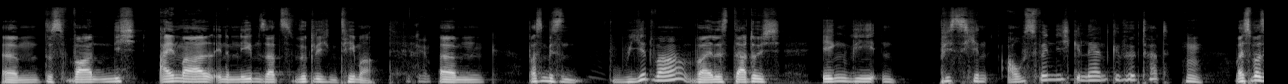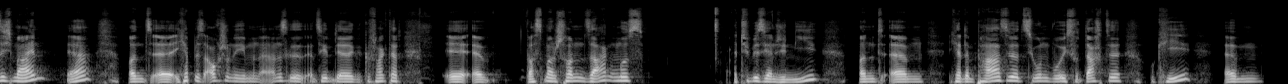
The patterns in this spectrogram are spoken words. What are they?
Ähm, das war nicht einmal in einem Nebensatz wirklich ein Thema. Okay. Ähm, was ein bisschen weird war, weil es dadurch irgendwie ein bisschen auswendig gelernt gewirkt hat. Hm. Weißt du, was ich meine? Ja. Und äh, ich habe das auch schon jemand anderes erzählt, der gefragt hat, äh, äh, was man schon sagen muss. Der Typ ist ja ein Genie und ähm, ich hatte ein paar Situationen, wo ich so dachte, okay, ähm,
